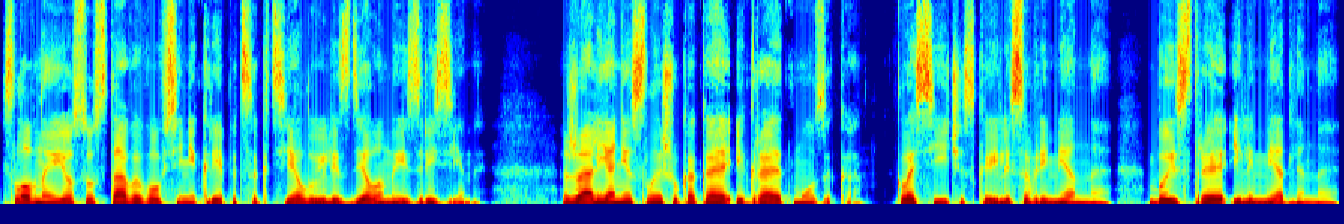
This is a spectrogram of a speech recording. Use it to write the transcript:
словно ее суставы вовсе не крепятся к телу или сделаны из резины. Жаль, я не слышу, какая играет музыка, классическая или современная, быстрая или медленная.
